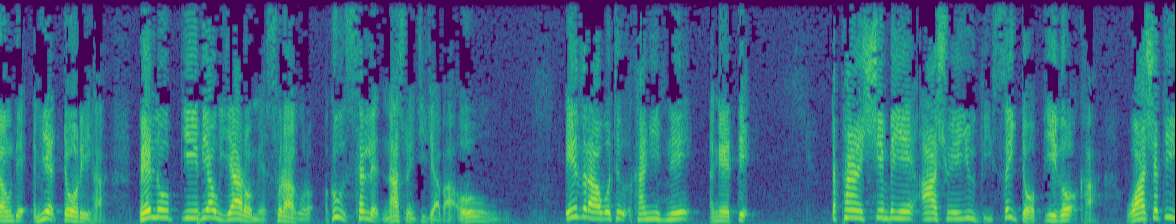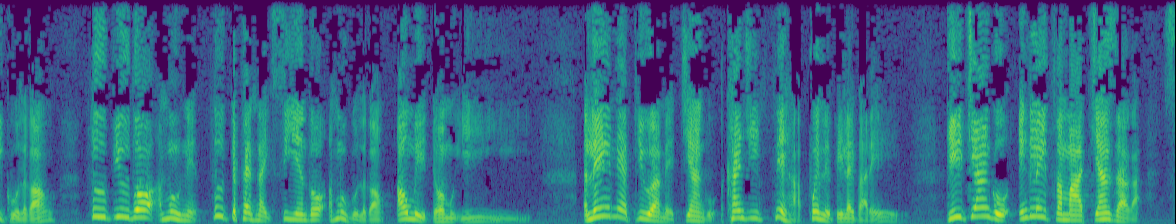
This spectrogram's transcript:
လောင်တဲ့အမျက်တော်တွေဟာဘယ်လိုပြေပြောက်ရတော့မယ်ဆိုတာကိုတော့အခုဆက်လက်နားဆွင့်ကြည့်ကြပါဦးဧဒရာဝတ္ထုအခန်းကြီး2အငယ်1တဖန်ရှင်ဘရင်အာရွှေယုသည်စိတ်တော်ပြေသောအခါဝါရှတိကို၎င်းသူပြုသောအမှုနှင့်သူ့တစ်ဖက်၌စီရင်သောအမှုကို၎င်းအောက်မေ့တော်မူ၏ အလေးနဲ့ပြုရမယ့်ကြမ်းကိုအခန်းကြီး2ဟာဖွင့်လှစ်ပေးလိုက်ပါတယ်ဒီကြမ်းကိုအင်္ဂလိပ်သမာကျမ်းစာကစ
